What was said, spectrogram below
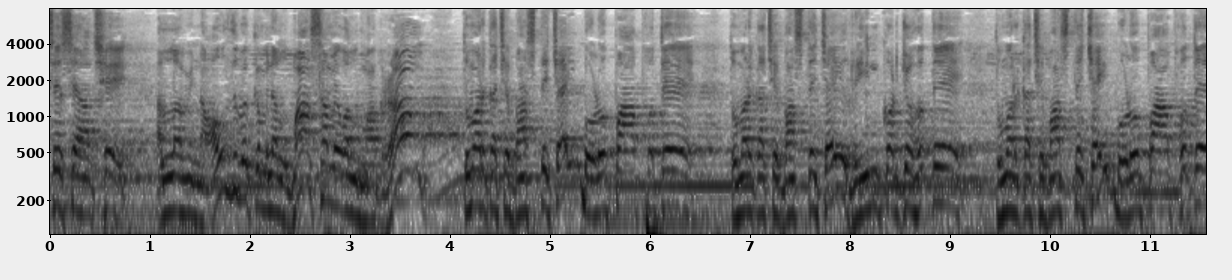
শেষে আছে আল্লাহ ঔদুবে কমিনাল মাসামে ওয়াল মাগরাম। তোমার কাছে বাঁচতে চাই, বড় পাপ হতে। তোমার কাছে বাঁচতে চাই, ঋণ কর্য হতে। তোমার কাছে বাঁচতে চাই, বড় পাপ হতে।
